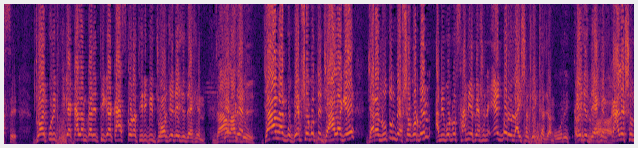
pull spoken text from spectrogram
আছে। জয়পুরের থেকে কালামকারীর থেকে কাজ করা থ্রি পিস জর্জেট এই যে দেখেন। যা লাগবে। যা লাগবে ব্যবসা করতে যা লাগে। যারা নতুন ব্যবসা করবেন আমি বলব সামিয়া ফ্যাশনে একবার ওই লাইসা দেখা যান। এই যে দেখেন কালেকশন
